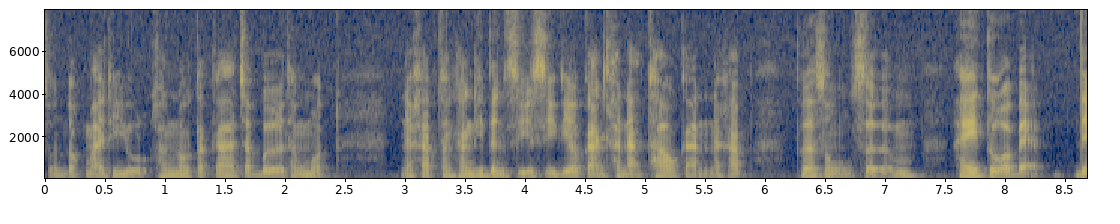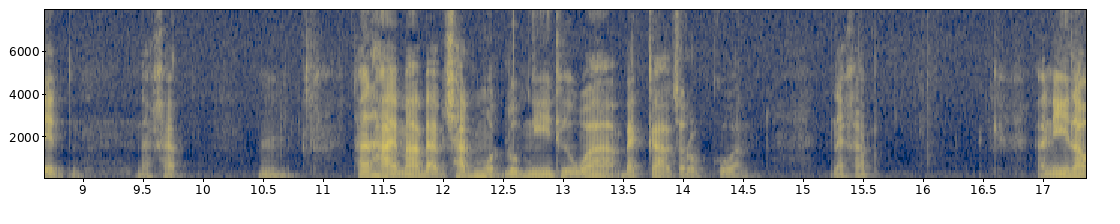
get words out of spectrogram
ส่วนดอกไม้ที่อยู่ข้างนอกตะกร้าจะเบลอทั้งหมดนะครับ ทั้งๆทที่เป็นสีสีเดียวกันขนาดเท่ากันนะครับ เพื่อส่งเสริมให้ตัวแบบเด่นนะครับอืมถ้าถ่ายมาแบบชัดหมดรูปนี้ถือว่าแบ็กกราวจะรบกวนนะครับ อันนี้เรา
